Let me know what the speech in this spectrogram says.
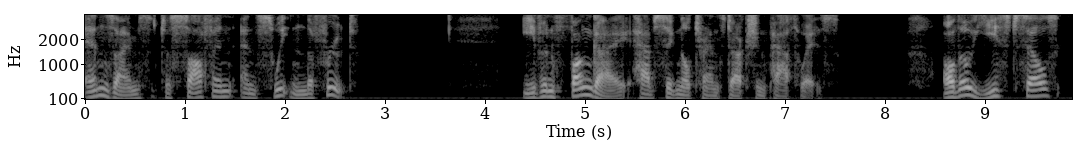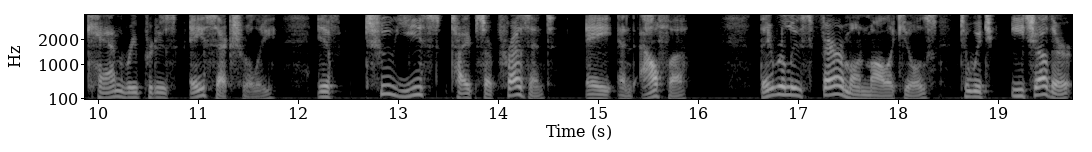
enzymes to soften and sweeten the fruit. Even fungi have signal transduction pathways. Although yeast cells can reproduce asexually, if two yeast types are present, A and alpha, they release pheromone molecules to which each other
